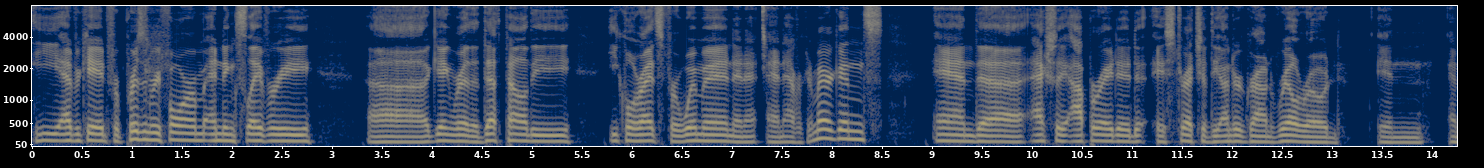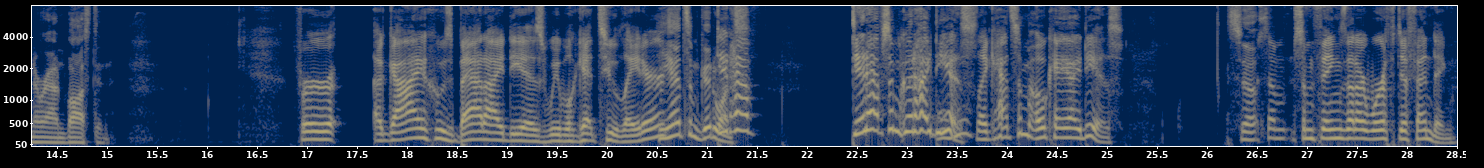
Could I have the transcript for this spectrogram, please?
He advocated for prison reform, ending slavery, uh, getting rid of the death penalty, equal rights for women and and African Americans, and uh, actually operated a stretch of the Underground Railroad in and around Boston. For a guy whose bad ideas we will get to later, He had some good did ones. have did have some good ideas. Mm-hmm. Like had some okay ideas. so Some some things that are worth defending.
